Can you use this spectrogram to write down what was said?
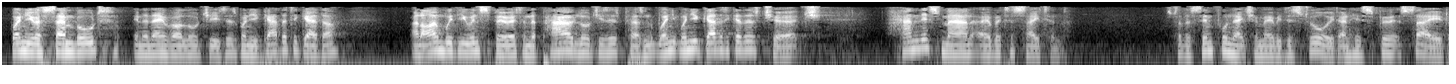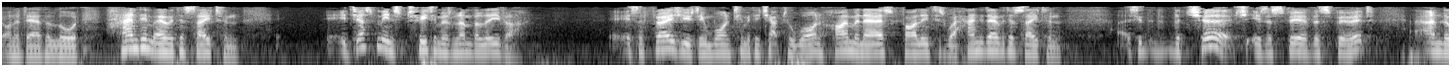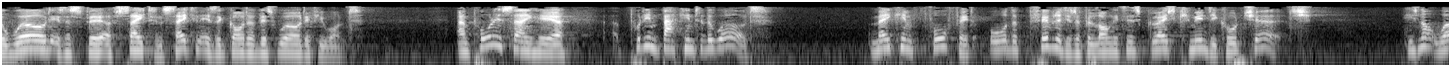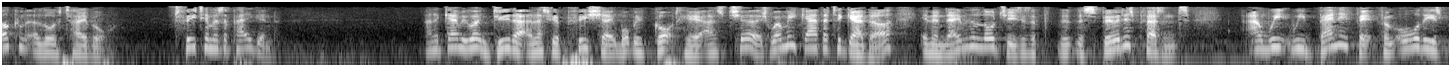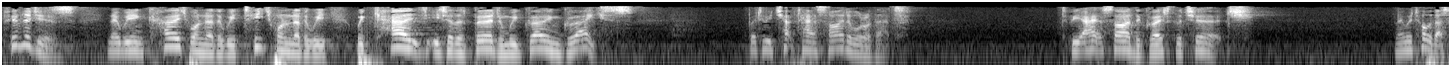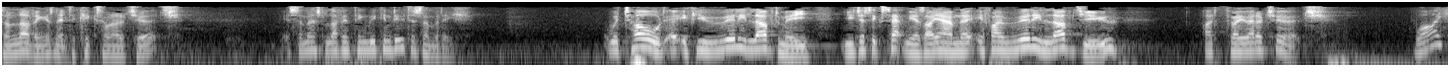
When you're assembled in the name of our Lord Jesus, when you gather together, and I'm with you in spirit, and the power of the Lord Jesus is present, when, when you gather together as church, hand this man over to Satan, so the sinful nature may be destroyed and his spirit saved on the day of the Lord. Hand him over to Satan it just means treat him as an unbeliever. It's a phrase used in 1 Timothy chapter 1. Hymenaeus, Philetus were handed over to Satan. Uh, see, the, the church is a sphere of the Spirit, and the world is a sphere of Satan. Satan is a god of this world, if you want. And Paul is saying here, put him back into the world. Make him forfeit all the privileges of belonging to this great community called church. He's not welcome at the Lord's table. Treat him as a pagan. And again, we won't do that unless we appreciate what we've got here as church. When we gather together in the name of the Lord Jesus, the, the, the Spirit is present, and we, we benefit from all these privileges. You we encourage one another, we teach one another, we, we carry each other's burden, we grow in grace. But to be chucked outside of all of that, to be outside the grace of the church, now we're told that's unloving, isn't it, to kick someone out of church? It's the most loving thing we can do to somebody. We're told, uh, if you really loved me, you just accept me as I am. Now, if I really loved you, I'd throw you out of church. Why?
